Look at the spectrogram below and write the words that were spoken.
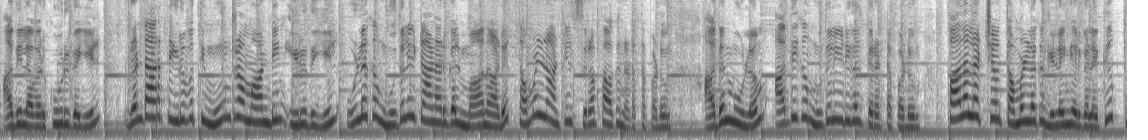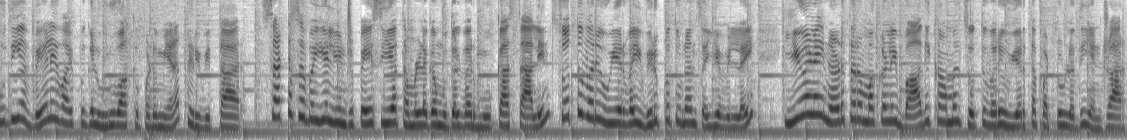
அதில் அவர் கூறுகையில் இரண்டாயிரத்தி இருபத்தி மூன்றாம் ஆண்டின் இறுதியில் உலக முதலீட்டாளர்கள் மாநாடு தமிழ்நாட்டில் சிறப்பாக நடத்தப்படும். அதன் மூலம் அதிக முதலீடுகள் திரட்டப்படும். பல லட்சம் தமிழக இளைஞர்களுக்கு புதிய வேலை வாய்ப்புகள் உருவாக்கப்படும் என தெரிவித்தார். சட்டசபையில் இன்று பேசிய தமிழக முதல்வர் மு க ஸ்டாலின் சொத்து வரி உயர்வை விருப்பத்துடன் செய்யவில்லை. ஏழை நடுத்தர மக்களை பாதிக்காமல் சொத்து வரி உயர்த்தப்பட்டுள்ளது என்றார்.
